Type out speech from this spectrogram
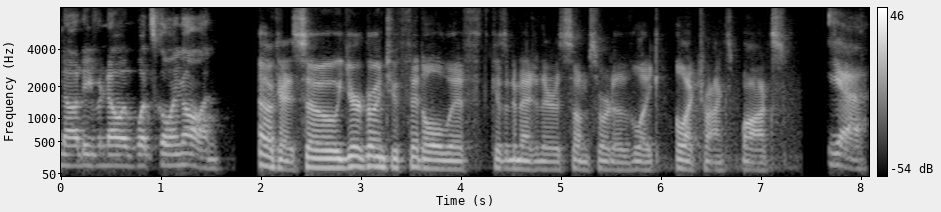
not even knowing what's going on Okay, so you're going to fiddle with because I imagine there is some sort of like electronics box. yeah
